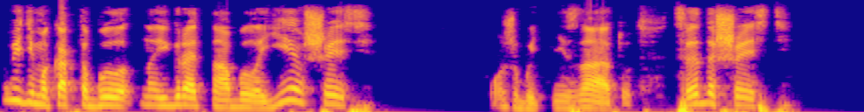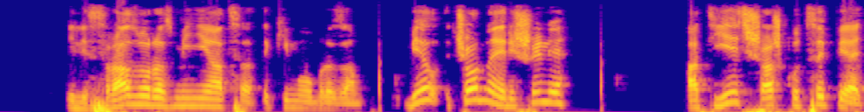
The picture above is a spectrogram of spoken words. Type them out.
Видимо, как-то было играть надо было Е6. Может быть, не знаю, тут СД6. Или сразу разменяться таким образом. Бел... Черные решили отъесть шашку С5.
